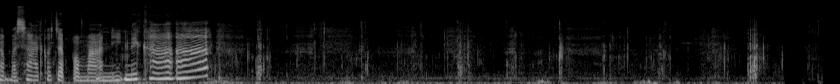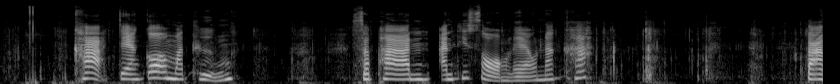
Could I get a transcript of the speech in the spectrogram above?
ธรรมชาติก็จะประมาณนี้นะคะ ค่ะแจงก็มาถึงสะพานอันที่สองแล้วนะคะ ตาม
